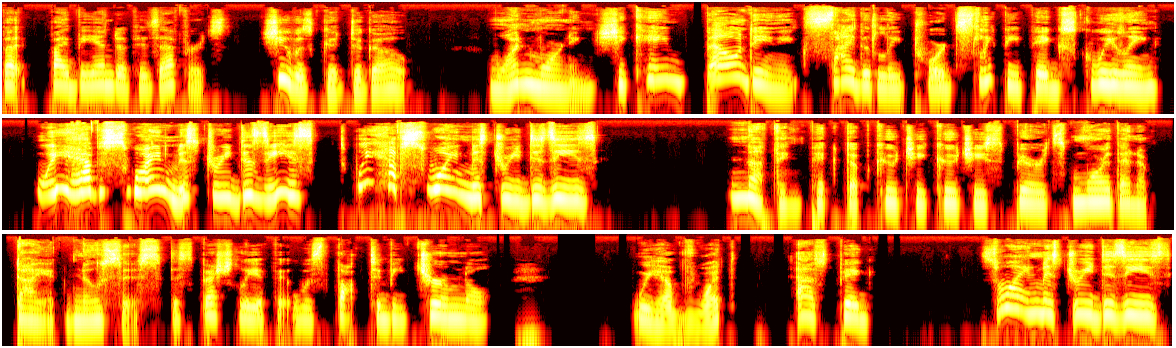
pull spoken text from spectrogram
but by the end of his efforts, she was good to go. One morning she came bounding excitedly toward Sleepy Pig, squealing, we have swine mystery disease. We have swine mystery disease. Nothing picked up Coochie Coochie's spirits more than a diagnosis, especially if it was thought to be germinal. We have what? asked Pig. Swine mystery disease.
